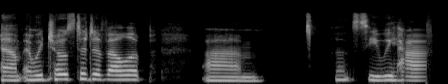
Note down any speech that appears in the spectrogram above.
Um, and we chose to develop, um, let's see, we have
